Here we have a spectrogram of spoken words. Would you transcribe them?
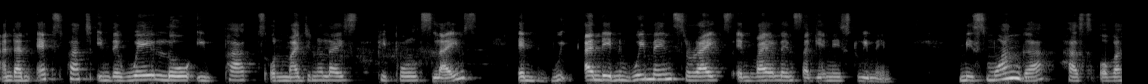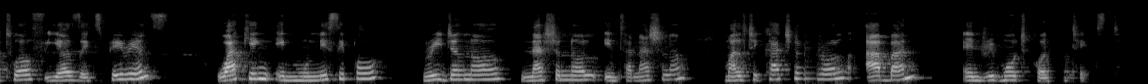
and an expert in the way law impacts on marginalized people's lives and, and in women's rights and violence against women. Ms. Mwanga has over 12 years experience working in municipal, regional, national, international, multicultural, urban, and remote context.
